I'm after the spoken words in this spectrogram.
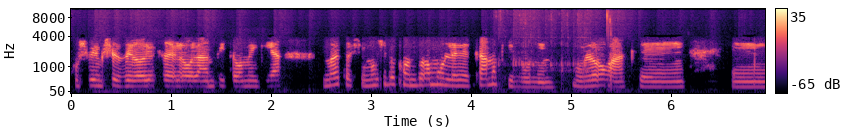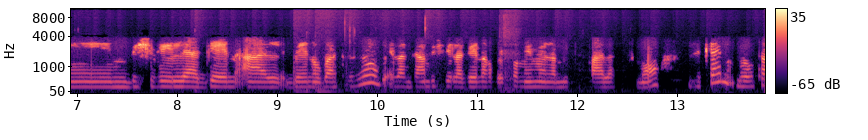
חושבים שזה לא יקרה לעולם, פתאום מגיע. זאת אומרת, השימוש בקונדום הוא לכמה כיוונים, הוא לא רק אה, בשביל להגן על בן או בת הזוג, אלא גם בשביל להגן הרבה פעמים על המטופל עצמו. וכן, באותה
